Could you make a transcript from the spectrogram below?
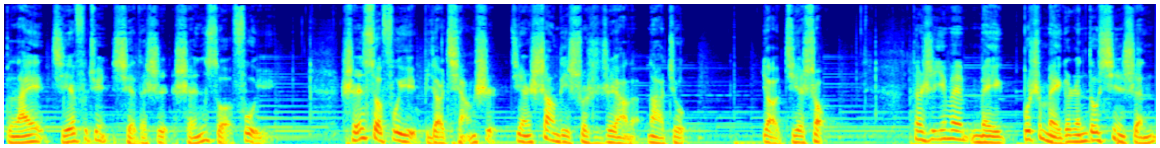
本来杰弗逊写的是神所赋予，神所赋予比较强势，既然上帝说是这样的，那就要接受。但是因为每不是每个人都信神，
